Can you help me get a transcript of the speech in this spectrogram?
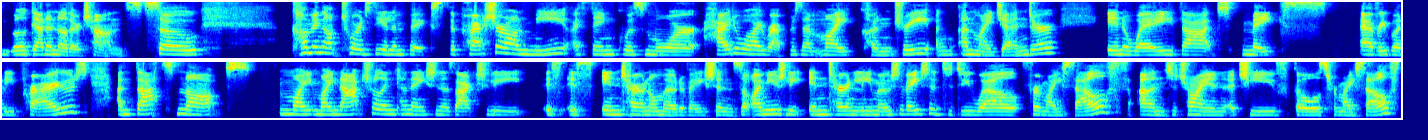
you will get another chance. So coming up towards the Olympics, the pressure on me, I think, was more how do I represent my country and, and my gender in a way that makes everybody proud? And that's not my my natural inclination is actually is is internal motivation so i'm usually internally motivated to do well for myself and to try and achieve goals for myself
